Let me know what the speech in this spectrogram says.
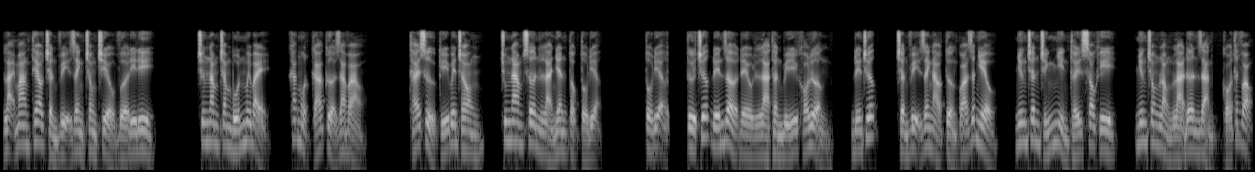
lại mang theo trần vị danh trong triều vừa đi đi. Chương 547, khác một cá cửa ra vào. Thái sử ký bên trong trung nam sơn là nhân tộc tổ địa tổ địa, từ trước đến giờ đều là thần bí khó lường. Đến trước, trần vị danh ảo tưởng quá rất nhiều, nhưng chân chính nhìn thấy sau khi, nhưng trong lòng là đơn giản có thất vọng.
